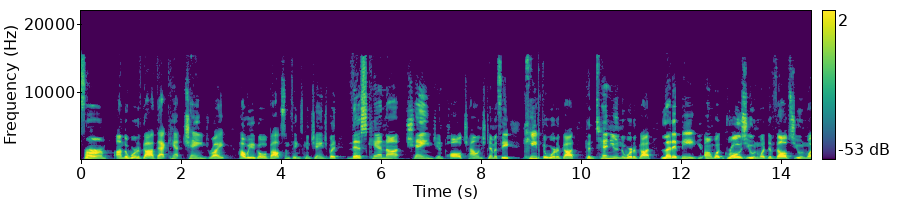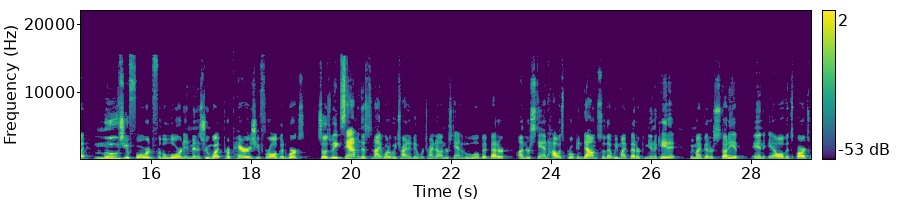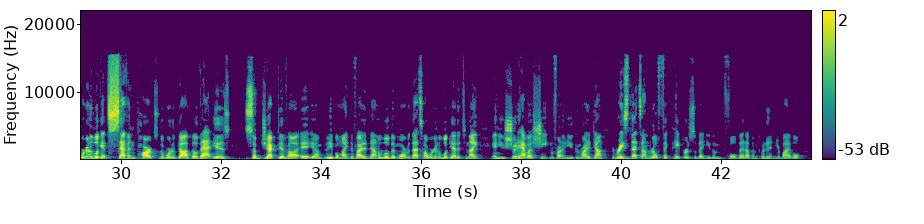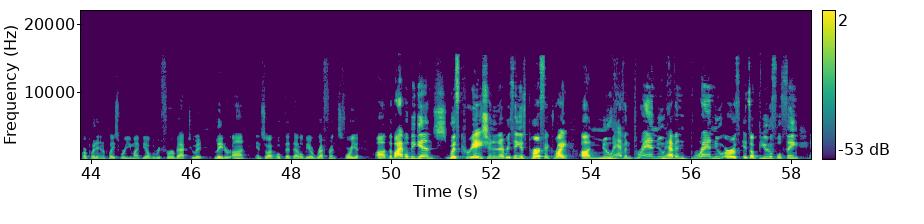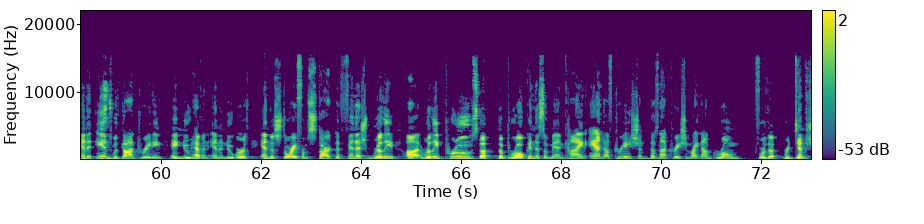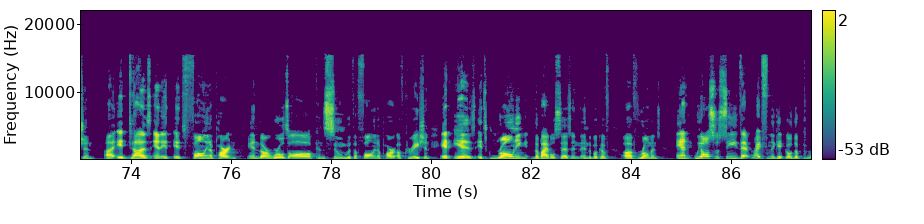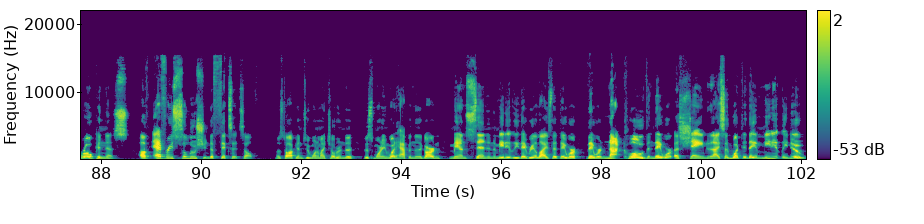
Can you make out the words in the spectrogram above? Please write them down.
firm on the Word of God. That can't change, right? how we go about some things can change, but this cannot change. And Paul challenged Timothy keep the Word of God, continue in the Word of God. Let it be on what grows you and what develops you and what moves you forward for the Lord in ministry, what prepares you for all good works. So, as we examine this tonight, what are we trying to do? We're trying to understand it a little bit better, understand how it's broken down so that we might better communicate it, we might better study it in, all of its parts. We're going to look at seven parts of the Word of God, though that is subjective. Uh, it, um, people might divide it down a little bit more, but that's how we're going to look at it tonight. And you should have a sheet in front of you. You can write it down. The reason that's on real thick paper is so that you can fold that up and put it in your Bible or put it in a place where you might be able to refer back to it later on. And so I hope that that'll be a reference for you. Uh, the Bible begins with creation and everything is perfect, right? a new heaven, brand new heaven, brand new earth. It's a beautiful thing. And it ends with God creating a new heaven and a new earth. And the story from start to finish really, uh, really proves the, the brokenness of mankind and of creation. Does not creation right now groan for the redemption? Uh, it does. And it, it's falling apart. And and our world's all consumed with the falling apart of creation. It is, it's groaning, the Bible says in, in the book of, of Romans. And we also see that right from the get go, the brokenness of every solution to fix itself. I was talking to one of my children this morning. What happened in the garden? Man sinned, and immediately they realized that they were they were not clothed and they were ashamed. And I said, "What did they immediately do?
